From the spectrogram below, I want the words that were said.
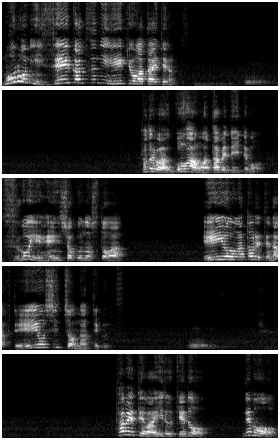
もろに生活に影響を与えてるんです。例えばご飯は食べていてもすごい偏食の人は栄養が取れてなくて栄養失調になっていくんです。食べてはいるけどでも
